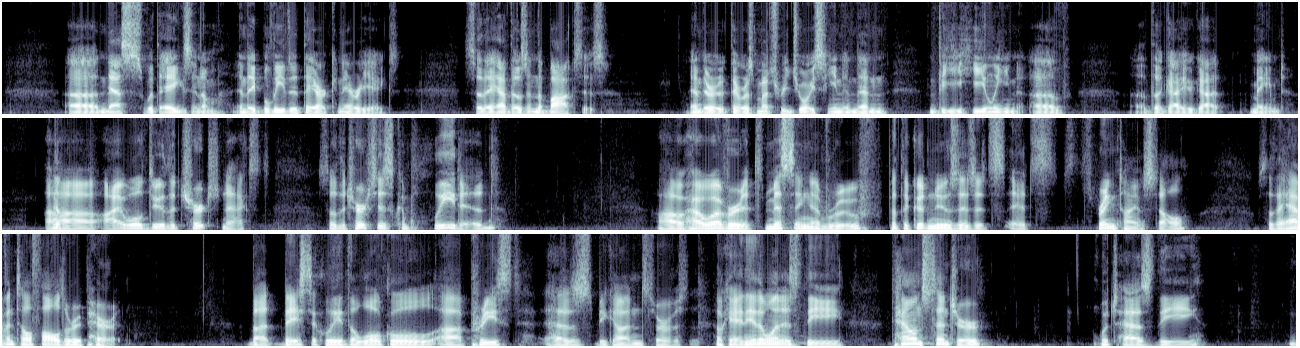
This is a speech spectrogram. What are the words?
uh, nests with eggs in them, and they believe that they are canary eggs. So they have those in the boxes. And there there was much rejoicing and then the healing of uh, the guy who got maimed. Uh, I will do the church next. So the church is completed. Uh, however, it's missing a roof. But the good news is it's it's springtime still, so they have until fall to repair it. But basically, the local uh, priest has begun services. Okay, and the other one is the town center, which has the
